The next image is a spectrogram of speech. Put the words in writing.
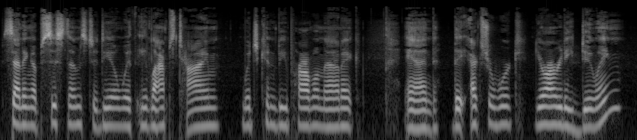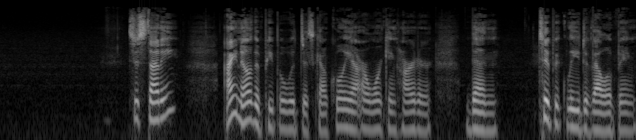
setting up systems to deal with elapsed time, which can be problematic, and the extra work you're already doing to study. I know that people with dyscalculia are working harder than typically developing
